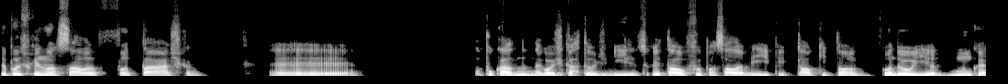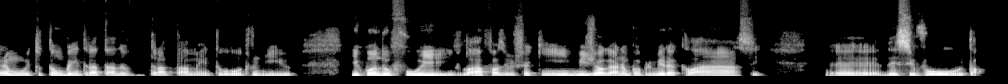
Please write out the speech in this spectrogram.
Depois fiquei numa sala fantástica, é, por causa do negócio de cartão de milha, não sei o que e tal, fui uma sala VIP e tal, que então, quando eu ia, nunca era muito tão bem tratado, tratamento outro nível. E quando fui lá fazer o check-in, me jogaram para primeira classe é, desse voo e tal.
